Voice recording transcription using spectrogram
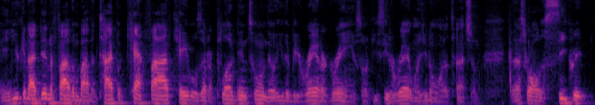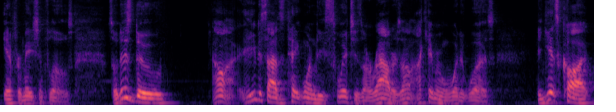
And you can identify them by the type of Cat5 cables that are plugged into them. They'll either be red or green. So if you see the red ones, you don't want to touch them. That's where all the secret information flows. So this dude, he decides to take one of these switches or routers. I, I can't remember what it was. He gets caught.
